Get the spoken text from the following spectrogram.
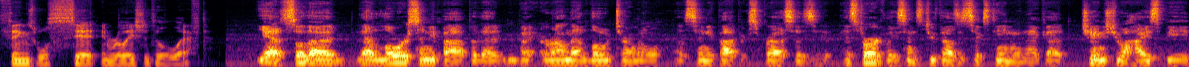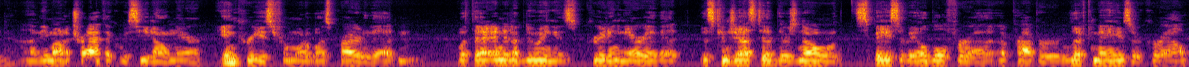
things will sit in relation to the lift. Yeah, so the that lower Cindy Pop or that around that load terminal of Pop Express is historically since 2016 when that got changed to a high speed, uh, the amount of traffic we see down there increased from what it was prior to that. And what that ended up doing is creating an area that is congested. There's no space available for a, a, proper lift maze or corral.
